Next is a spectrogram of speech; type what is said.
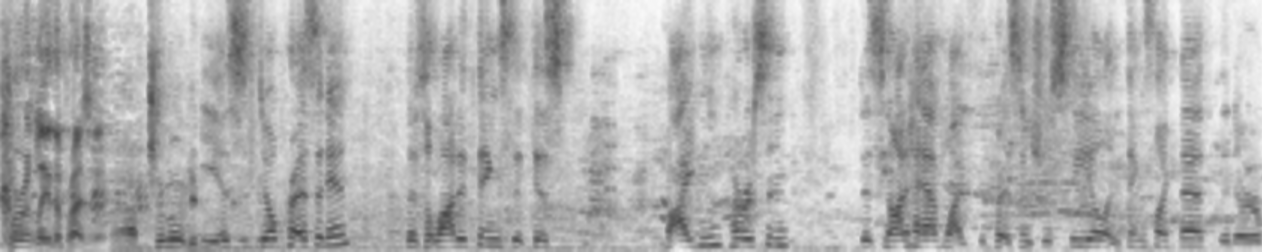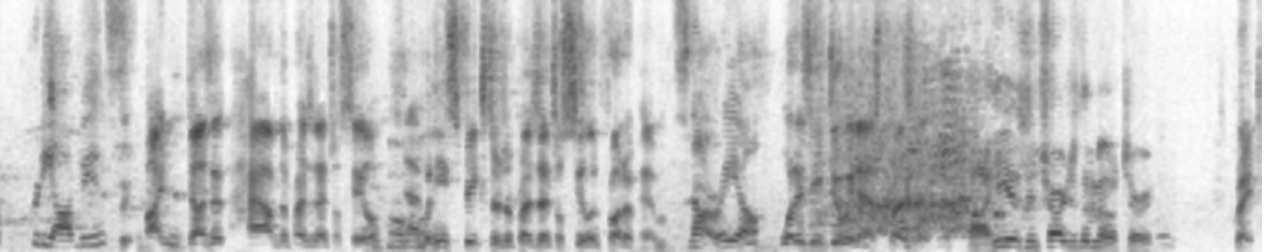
currently the president. Absolutely. He is still president. There's a lot of things that this Biden person does not have, like the presidential seal and things like that, that are pretty obvious. Biden doesn't have the presidential seal. No. When he speaks, there's a presidential seal in front of him. It's not real. What is he doing as president? Uh, he is in charge of the military. Great.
